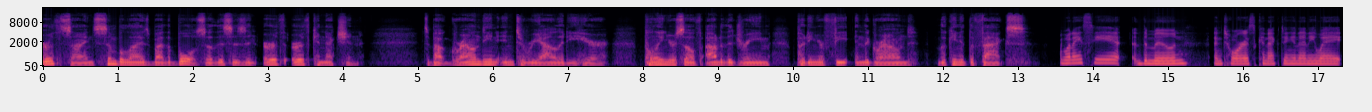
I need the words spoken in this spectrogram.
earth sign symbolized by the bull. So, this is an earth earth connection. It's about grounding into reality here, pulling yourself out of the dream, putting your feet in the ground, looking at the facts. When I see the moon and Taurus connecting in any way,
